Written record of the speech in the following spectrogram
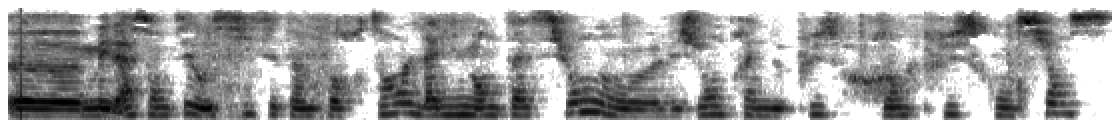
Euh, mais la santé aussi, c'est important. L'alimentation, euh, les gens prennent de plus en plus conscience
